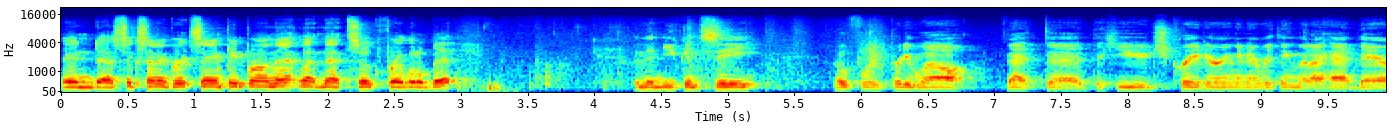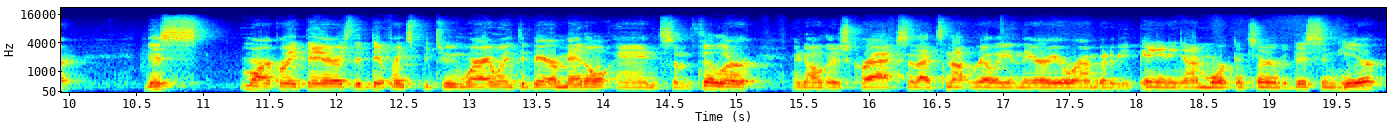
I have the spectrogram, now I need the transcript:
and uh, 600 grit sandpaper on that, letting that soak for a little bit. And then you can see, hopefully pretty well, that uh, the huge cratering and everything that I had there. This mark right there is the difference between where I went to bare metal and some filler and all those cracks, so that's not really in the area where I'm going to be painting. I'm more concerned with this in here.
